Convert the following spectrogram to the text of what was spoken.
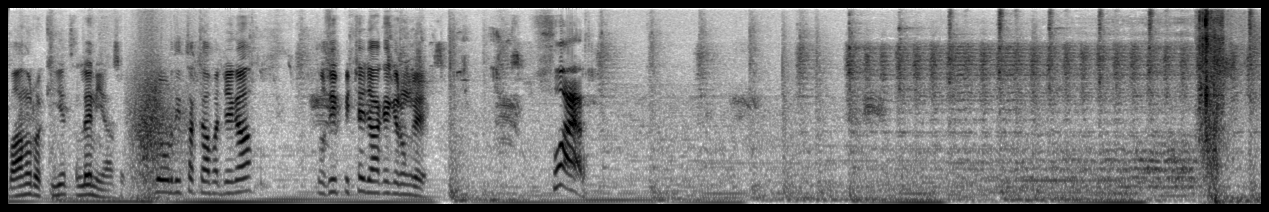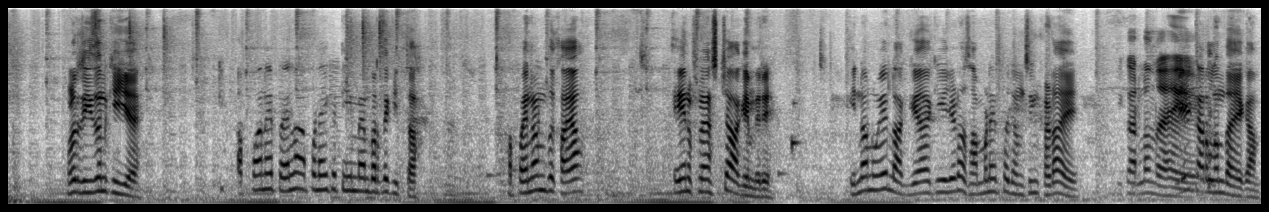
ਬਾਹ ਨੂੰ ਰੱਖੀਏ ਥੱਲੇ ਨਹੀਂ ਆ ਸਕਦੇ। ਜ਼ੋਰ ਦੀ ਧੱਕਾ ਵੱਜੇਗਾ। ਤੁਸੀਂ ਪਿੱਛੇ ਜਾ ਕੇ ਗਿਰੋਗੇ ਫਾਇਰ ਹੁਣ ਰੀਜ਼ਨ ਕੀ ਹੈ? ਆਪਾਂ ਨੇ ਪਹਿਲਾਂ ਆਪਣੇ ਇੱਕ ਟੀਮ ਮੈਂਬਰ ਤੇ ਕੀਤਾ। ਆਪਾਂ ਇਹਨਾਂ ਨੂੰ ਦਿਖਾਇਆ। ਇਹ ਇਨਫਲੂਐਂਸ ਚ ਆ ਗਏ ਮੇਰੇ। ਇਹਨਾਂ ਨੂੰ ਇਹ ਲੱਗ ਗਿਆ ਕਿ ਜਿਹੜਾ ਸਾਹਮਣੇ ਭਜਨ ਸਿੰਘ ਖੜਾ ਹੈ ਕੀ ਕਰ ਲੈਂਦਾ ਇਹ। ਇਹ ਕਰ ਲੈਂਦਾ ਇਹ ਕੰਮ।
